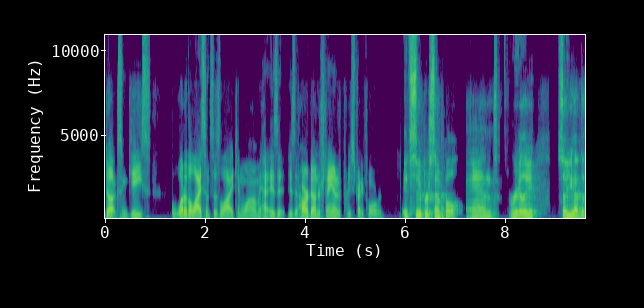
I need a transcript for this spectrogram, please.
ducks and geese, what are the licenses like in Wyoming? Is it is it hard to understand? Or it's pretty straightforward. It's super simple and really. So you have the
